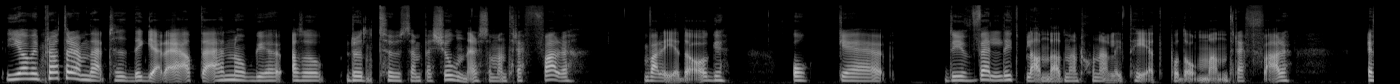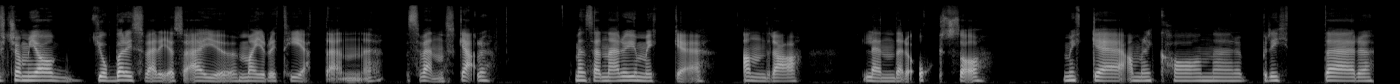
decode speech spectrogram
Ja, vi pratade om det här tidigare. Att det är nog alltså, runt tusen personer som man träffar varje dag. Och eh, det är väldigt blandad nationalitet på dem man träffar. eftersom jag jobbar i Sverige så är ju majoriteten svenskar. Men sen är det ju mycket andra länder också. Mycket amerikaner, britter.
